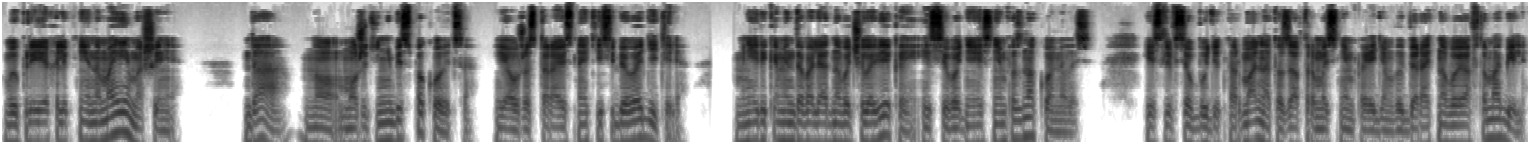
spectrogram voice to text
Вы приехали к ней на моей машине? Да, но можете не беспокоиться. Я уже стараюсь найти себе водителя. Мне рекомендовали одного человека, и сегодня я с ним познакомилась. Если все будет нормально, то завтра мы с ним поедем выбирать новый автомобиль.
